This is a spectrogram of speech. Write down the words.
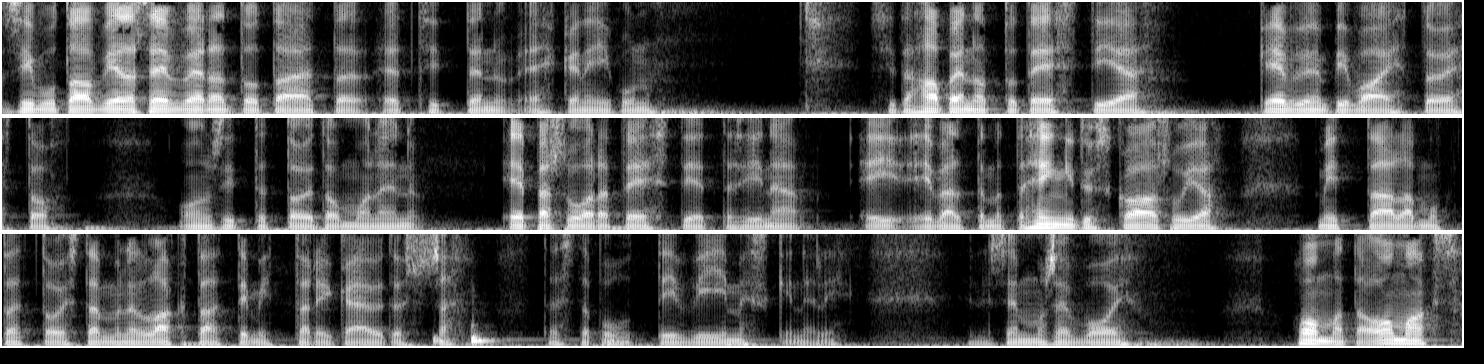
sivutaan vielä sen verran, tota, että, että sitten ehkä niin kuin sitä hapenottotestiä kevyempi vaihtoehto on sitten toi tuommoinen epäsuora testi, että siinä ei, ei välttämättä hengityskaasuja mittailla, mutta että olisi tämmöinen laktaattimittari käytössä. Tästä puhuttiin viimeksikin, eli, eli semmoisen voi hommata omaksi,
